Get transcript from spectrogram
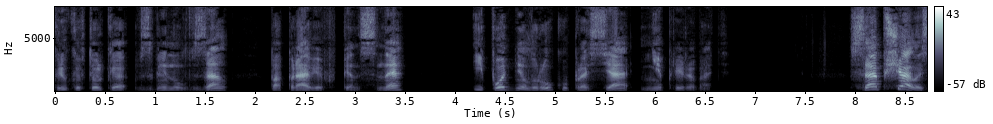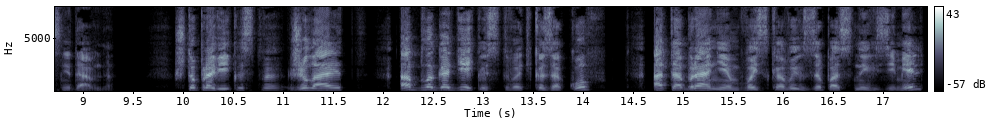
Крюков только взглянул в зал, поправив пенсне, и поднял руку, прося не прерывать. Сообщалось недавно, что правительство желает облагодетельствовать казаков отобранием войсковых запасных земель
